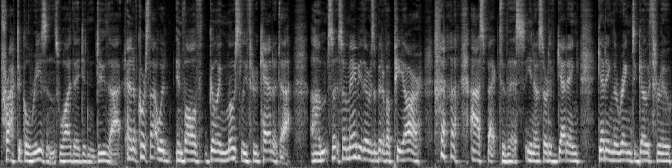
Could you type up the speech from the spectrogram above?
practical reasons why they didn't do that. And of course, that would involve going mostly through Canada. Um, so, so maybe there was a bit of a PR aspect to this, you know, sort of getting getting the ring to go through,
